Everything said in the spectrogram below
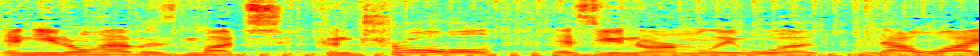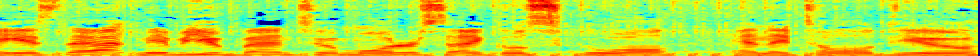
and you don't have as much control as you normally would. Now, why is that? Maybe you've been to a motorcycle school and they told you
